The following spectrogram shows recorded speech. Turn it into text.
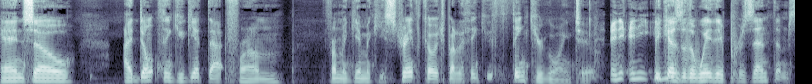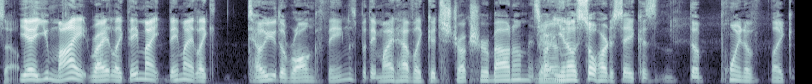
and so i don't think you get that from from a gimmicky strength coach but i think you think you're going to And, and, and because you, of the way they present themselves yeah, you might right. Like they might they might like tell you the wrong things, but they might have like good structure about them. It's Yeah. hard, you know, it's so hard to say because the point of like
